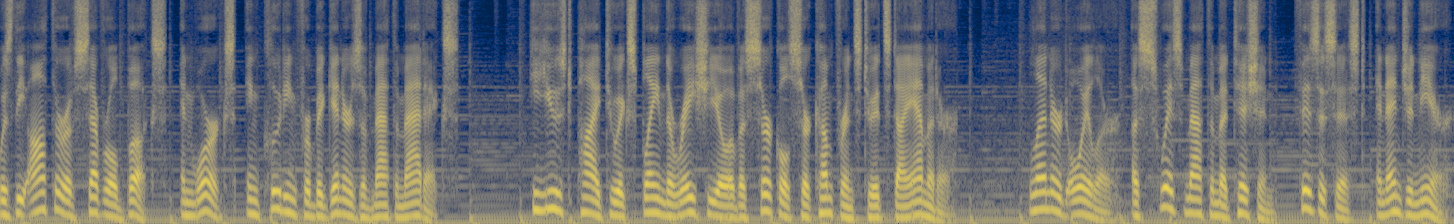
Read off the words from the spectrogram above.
was the author of several books and works, including for beginners of mathematics. He used pi to explain the ratio of a circle's circumference to its diameter. Leonhard Euler, a Swiss mathematician, physicist, and engineer,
